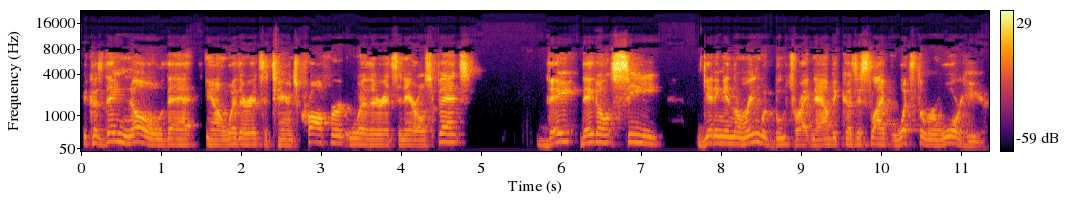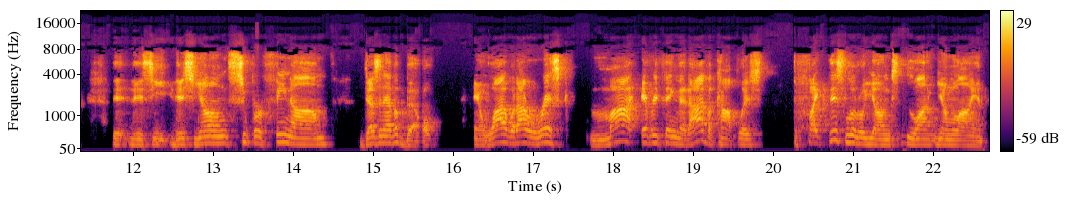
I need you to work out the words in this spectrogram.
because they know that you know whether it's a Terrence Crawford, whether it's an Errol Spence, they they don't see getting in the ring with Boots right now because it's like, what's the reward here? This this young super phenom doesn't have a belt. And why would I risk my everything that I've accomplished to fight this little young young lion?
